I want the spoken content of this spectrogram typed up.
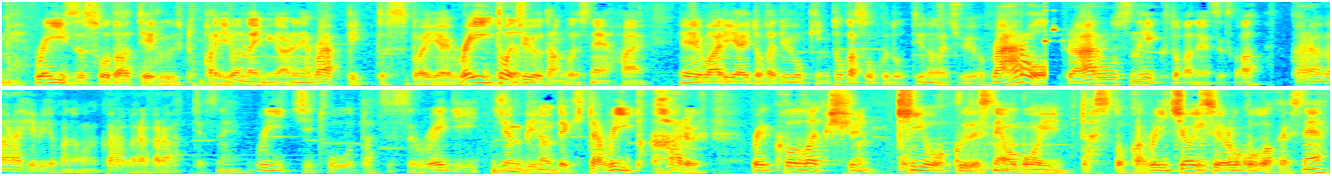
ン。ね。レイズ育てるとかいろんな意味があるね。ラピッド、素早い。レイトは重要単語ですね。はい。えー、割合とか料金とか速度っていうのが重要。ラロラロースネークとかのやつですか？ガラガラヘビとかのガラガラガラってやつね。リーチ到達する。レディ準備のできた。リープ狩る。recollection 記憶ですね。思い出すとか。rejoice 喜ぶわけですね。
